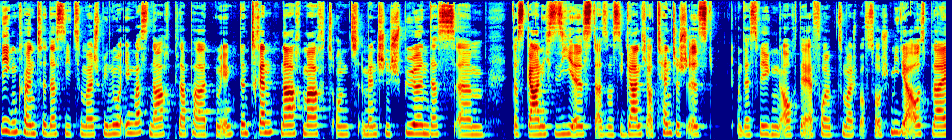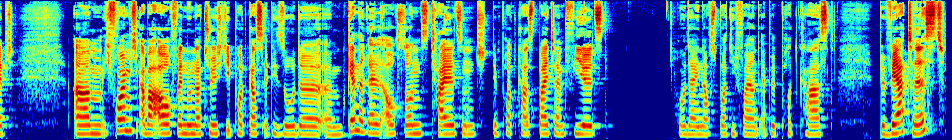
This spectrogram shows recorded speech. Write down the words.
liegen könnte, dass sie zum Beispiel nur irgendwas nachplappert, nur irgendeinen Trend nachmacht und Menschen spüren, dass ähm, das gar nicht sie ist, also dass sie gar nicht authentisch ist und deswegen auch der Erfolg zum Beispiel auf Social Media ausbleibt. Ähm, ich freue mich aber auch, wenn du natürlich die Podcast-Episode ähm, generell auch sonst teilst und den Podcast weiterempfiehlst oder ihn auf Spotify und Apple Podcast bewertest.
